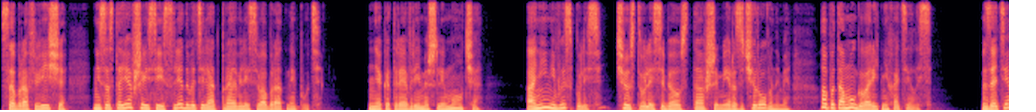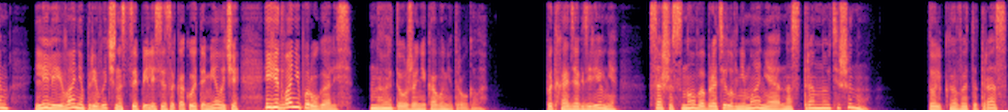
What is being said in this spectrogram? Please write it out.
Собрав вещи, несостоявшиеся исследователи отправились в обратный путь. Некоторое время шли молча. Они не выспались, чувствовали себя уставшими и разочарованными, а потому говорить не хотелось. Затем Лилия и Ваня привычно сцепились из-за какой-то мелочи и едва не поругались, но это уже никого не трогало. Подходя к деревне, Саша снова обратила внимание на странную тишину. Только в этот раз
